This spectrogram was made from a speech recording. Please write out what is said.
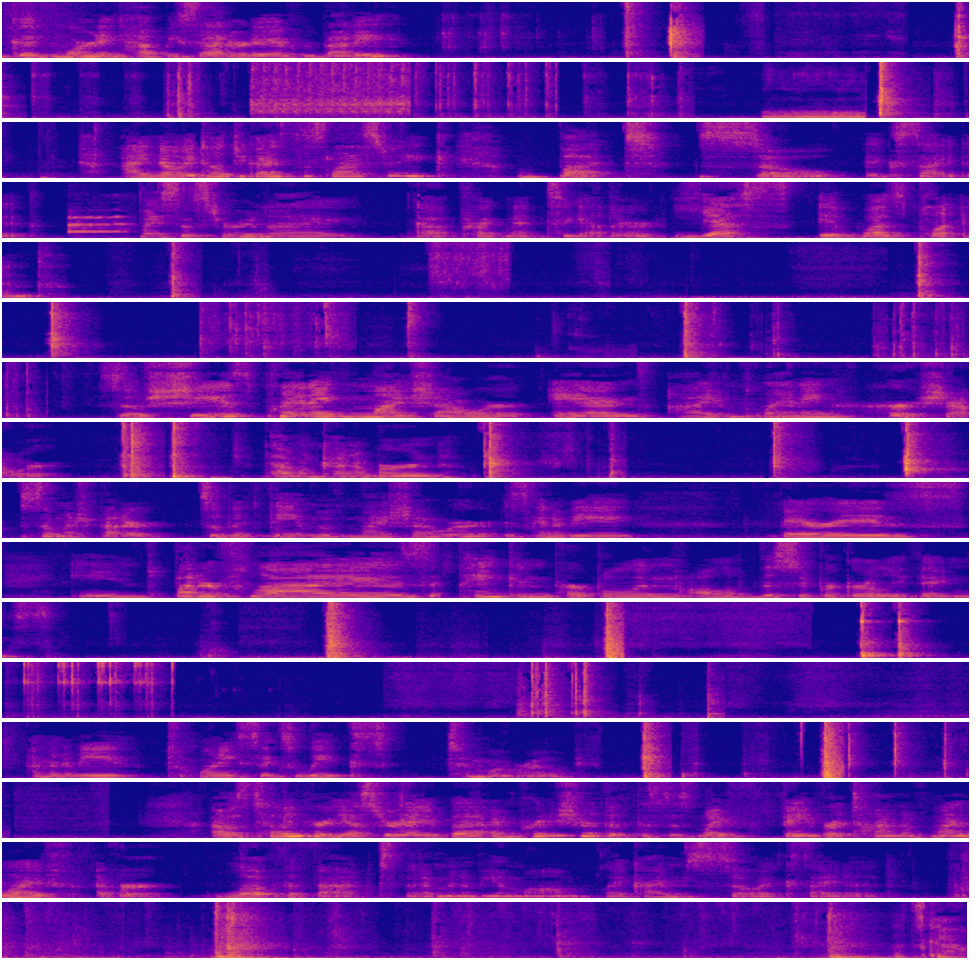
Good morning. Happy Saturday, everybody. I know I told you guys this last week, but so excited. My sister and I got pregnant together. Yes, it was planned. So she's planning my shower and I am planning her shower. That one kind of burned. So much better. So the theme of my shower is gonna be berries and butterflies, pink and purple and all of the super girly things. I'm gonna be 26 weeks tomorrow. I was telling her yesterday, but I'm pretty sure that this is my favorite time of my life ever. Love the fact that I'm gonna be a mom. Like, I'm so excited. Let's go.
